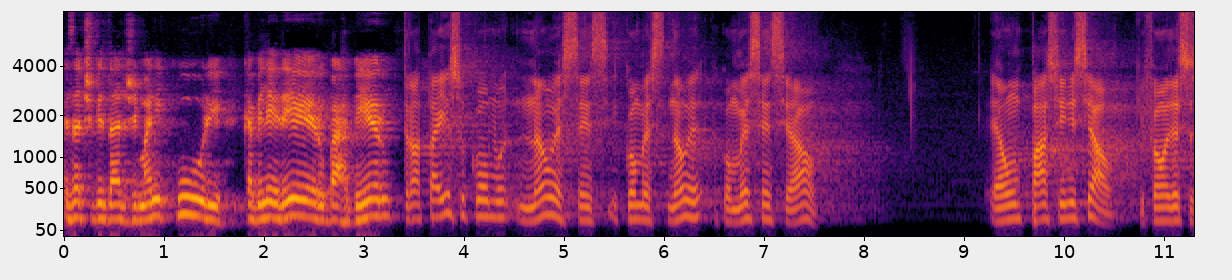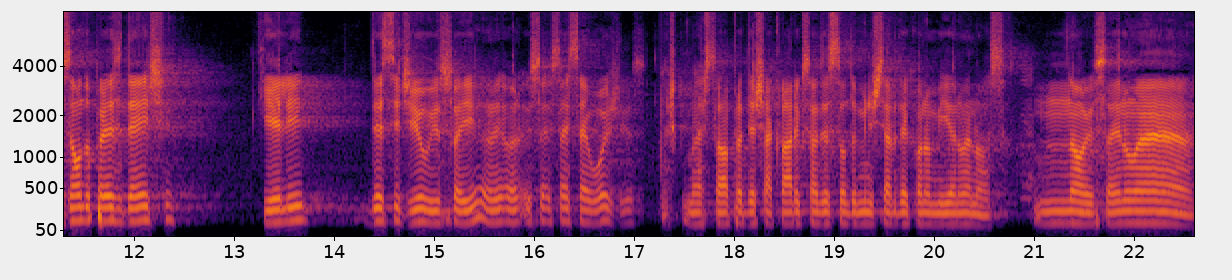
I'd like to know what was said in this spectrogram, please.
as atividades de manicure, cabeleireiro, barbeiro. Tratar isso como não, essenci como, não como essencial é um passo inicial, que foi uma decisão do presidente que ele decidiu isso aí, isso, isso aí saiu hoje, isso. Mas só para deixar claro que isso é uma decisão do Ministério da Economia, não é nossa. Não, isso aí não é.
